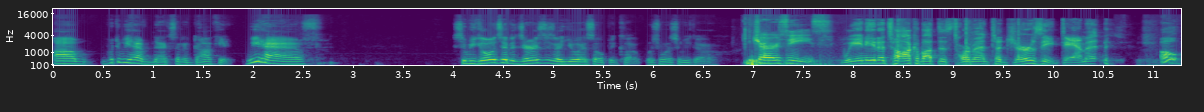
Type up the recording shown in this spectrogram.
um, what do we have next on the docket? We have. Should we go into the jerseys or U.S. Open Cup? Which one should we go? Jerseys. We need to talk about this Tormenta jersey, damn it. Oh,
